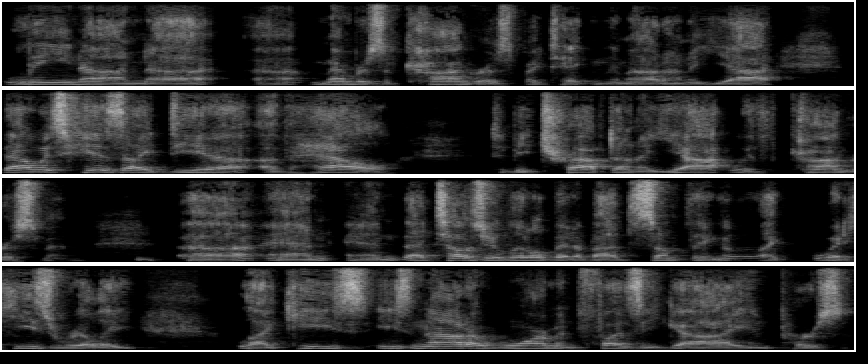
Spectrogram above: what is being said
lean on uh, uh, members of Congress by taking them out on a yacht. That was his idea of hell to be trapped on a yacht with congressmen. Uh, and, and that tells you a little bit about something like what he's really like. He's, he's not a warm and fuzzy guy in person.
